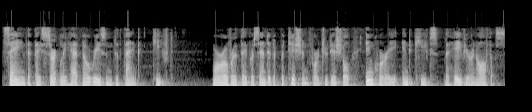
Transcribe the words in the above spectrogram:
saying that they certainly had no reason to thank Kieft. Moreover, they presented a petition for judicial inquiry into Kieft's behavior in office.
